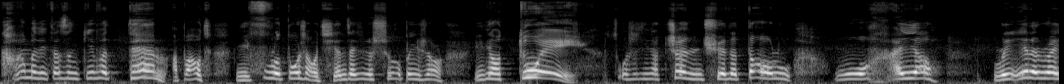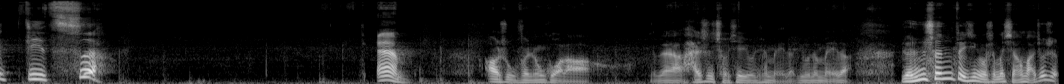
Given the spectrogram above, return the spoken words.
Comedy doesn't give a damn about 你付了多少钱在这个设备上，一定要对，做事情要正确的道路。我还要 reiterate 几次。M，二十五分钟过了啊，大家还是扯些有些没的，有的没的。人生最近有什么想法？就是，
